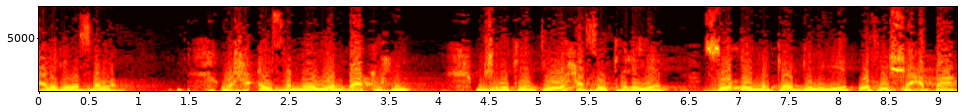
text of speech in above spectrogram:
calayhi wasalam waxa ay sameeyeen baa ka xun. Mushrikiintii waxaasay kiciyeen suuqay markaa geliyeen wa fii shacbaan.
